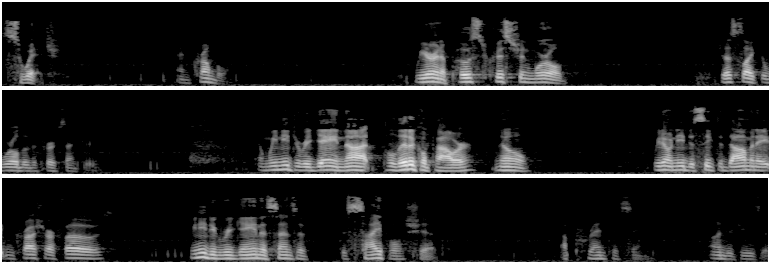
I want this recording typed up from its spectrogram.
switch and crumble. We are in a post Christian world, just like the world of the first century. And we need to regain not political power, no, we don't need to seek to dominate and crush our foes. We need to regain a sense of discipleship, apprenticing under Jesus.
